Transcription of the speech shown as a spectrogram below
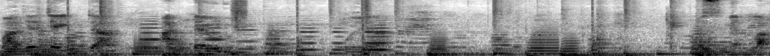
বাজে চাইটা আটটায় উঠুম। ওইরা বিসমিল্লাহ।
